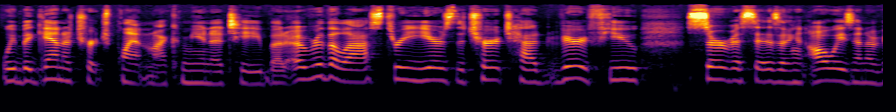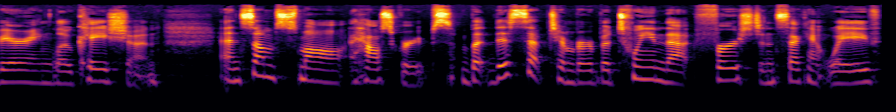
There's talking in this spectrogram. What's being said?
we began a church plant in my community, but over the last three years, the church had very few services and always in a varying location and some small house groups. But this September, between that first and second wave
